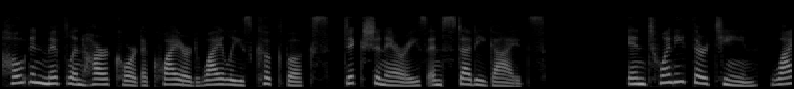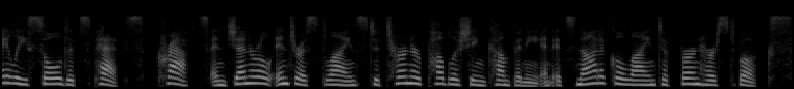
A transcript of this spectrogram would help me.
Houghton Mifflin Harcourt acquired Wiley's cookbooks, dictionaries and study guides. In 2013, Wiley sold its pets, crafts and general interest lines to Turner Publishing Company and its nautical line to Fernhurst Books.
